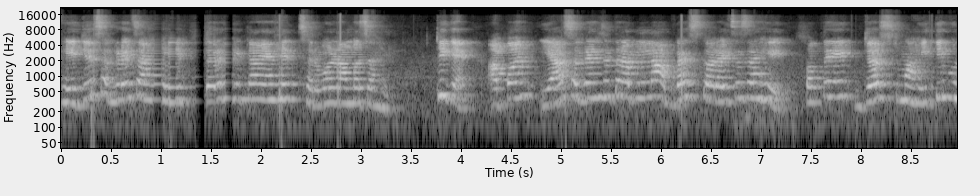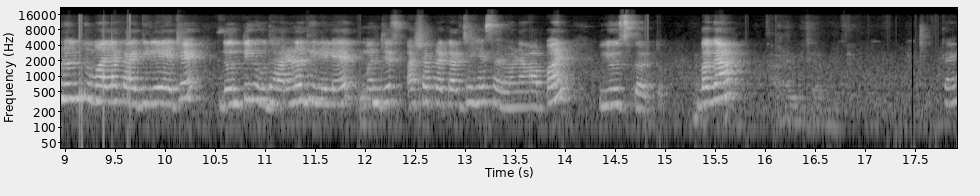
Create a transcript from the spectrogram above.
हे जे सगळेच आहेत तर हे काय आहेत? सर्वनामच आहेत. ठीक आहे. आपण या सगळ्यांचा तर आपल्याला अभ्यास करायचाच आहे. फक्त एक जस्ट माहिती म्हणून तुम्हाला काय दिले याचे दोन तीन उदाहरणं दिलेले आहेत. म्हणजेच अशा प्रकारचे हे सर्वनाम आपण यूज करतो. बघा. काय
